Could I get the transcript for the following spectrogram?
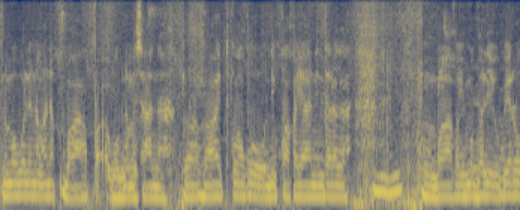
Na mawala ng anak, baka pa, wag naman sana. Diba? Kahit kung ako, hindi ko kakayanin talaga. Hmm, Baka ako yung mabaliw. Pero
